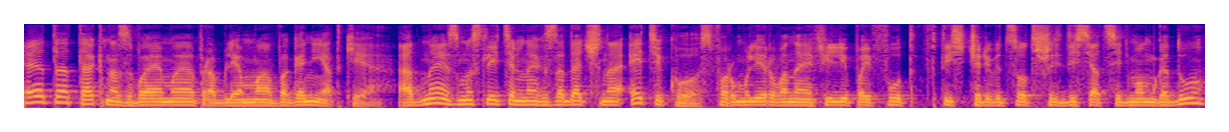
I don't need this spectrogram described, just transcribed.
Это так называемая проблема вагонетки. Одна из мыслительных задач на этику, сформулированная Филиппой Фуд в 1967 году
